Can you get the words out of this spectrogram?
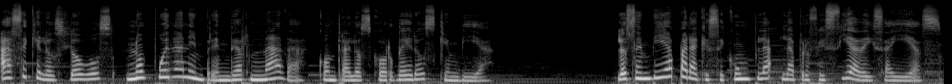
hace que los lobos no puedan emprender nada contra los corderos que envía los envía para que se cumpla la profecía de Isaías.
